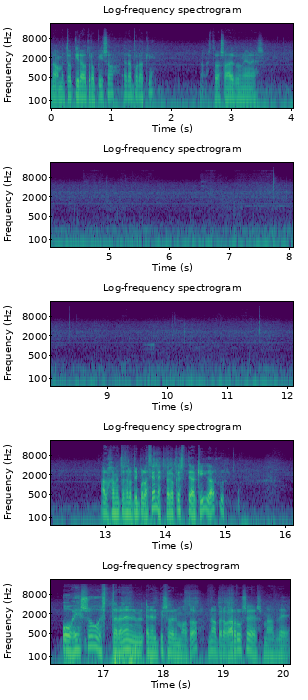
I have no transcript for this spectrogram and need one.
no, me tengo que ir a otro piso, ¿era por aquí? No, esto es la sala de reuniones. Alojamientos de la tripulación, espero que esté aquí, Garrus. O eso estará en el, en el piso del motor. No, pero Garrus es más de...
